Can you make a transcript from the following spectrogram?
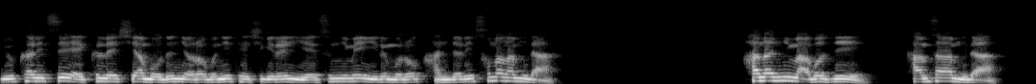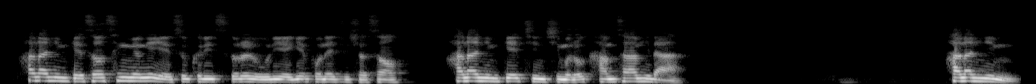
유카리스 에클레시아 모든 여러분이 되시기를 예수님의 이름으로 간절히 소망합니다. 하나님 아버지, 감사합니다. 하나님께서 생명의 예수 그리스도를 우리에게 보내주셔서 하나님께 진심으로 감사합니다. 하나님,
